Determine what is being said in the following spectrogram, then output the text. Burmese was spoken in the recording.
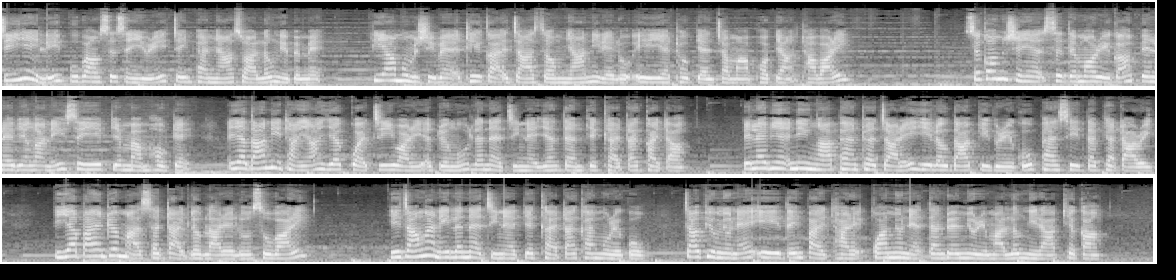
ကြီးရိပ်လေးပူပေါင်းစစ်စင်ယူတွေချိန်ဖန်များစွာလုပ်နေပေမဲ့ထိရောက်မှုမရှိဘဲအထက်ကအကြဆုံးများနေတယ်လို့အေးရဲ့ထုတ်ပြန်ချက်မှာဖော်ပြထားပါတယ်။စစ်ကော်မရှင်ရဲ့စစ်သည်မော်တွေကပင်လယ်ပြင်ကနေစစ်ရေးပြစ်မှတ်မဟုတ်တဲ့အရသားနေထိုင်ရာရက်ကွက်ကြီးရွာတွေအတွင်ကိုလက်နက်ကြီးနဲ့ရန်တမ်းပစ်ခတ်တိုက်ခိုက်တာပင်လယ်ပြင်အနီးငါးဖမ်းထွက်ကြတဲ့ရေလုံသားပြည်သူတွေကိုဖမ်းဆီးတပ်ဖြတ်တာတွေ ဒီရပိုင်းအတွင်းမှာဆက်တိုက်လှုပ်လာတယ်လို့ဆိုပါတယ်။ရေချောင်းကနေလက်နက်ကြီးနဲ့ပြစ်ခတ်တိုက်ခိုက်မှုတွေကိုကြောက်ဖြူမြို့နယ်အေးသိမ်းပိုက်ထားတဲ့ကွားမြို့နယ်တန်တွဲမြို့တွေမှာလုပ်နေတာဖြစ်ကောင်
